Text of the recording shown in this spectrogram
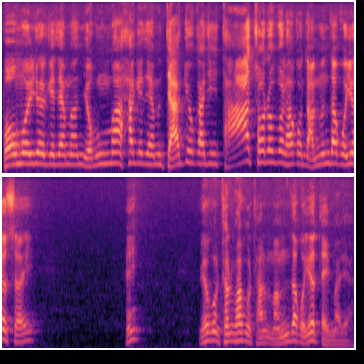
보험을 열게 되면 요금만 하게 되면 대학교까지 다 졸업을 하고 남는다고 였어. 에? 요금 졸업하고 다 남는다고 였다 이 말이야.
